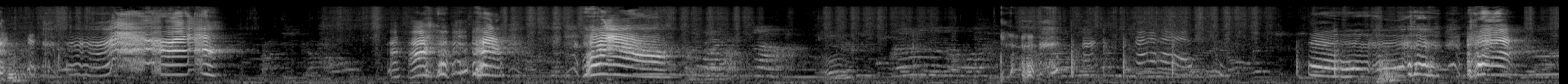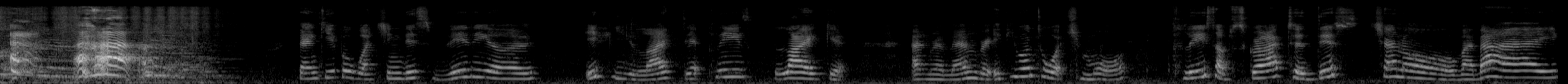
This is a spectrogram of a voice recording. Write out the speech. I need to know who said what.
Speaker 1: Thank you for watching this video. If you liked it, please like it. And remember, if you want to watch more, please subscribe to this channel. Bye bye.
